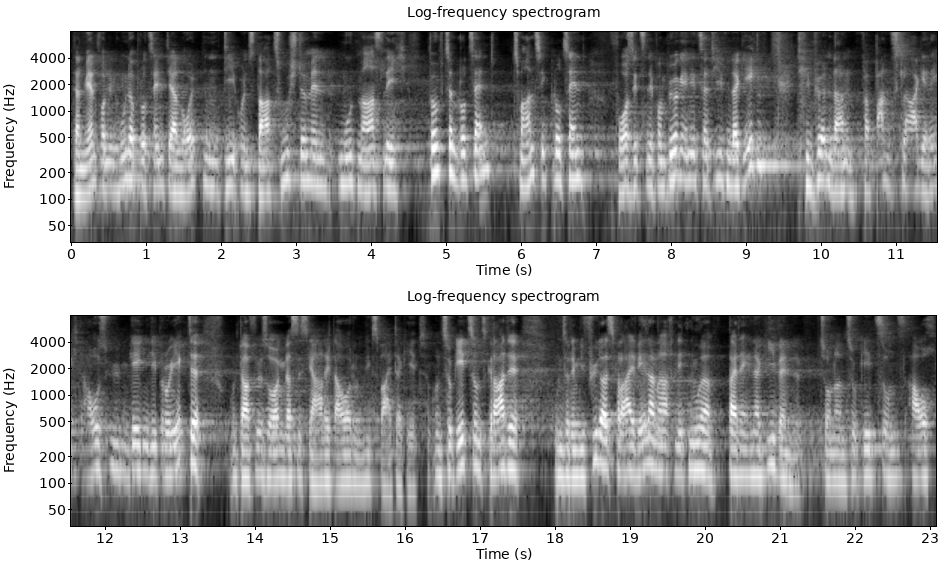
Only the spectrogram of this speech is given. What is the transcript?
dann werden von den 100 Prozent der Leuten, die uns da zustimmen, mutmaßlich 15 Prozent, 20 Prozent Vorsitzende von Bürgerinitiativen dagegen. Die würden dann Verbandsklagerecht ausüben gegen die Projekte und dafür sorgen, dass es Jahre dauert und nichts weitergeht. Und so geht es uns gerade unserem Gefühl als Freie Wähler nach nicht nur bei der Energiewende, sondern so geht es uns auch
